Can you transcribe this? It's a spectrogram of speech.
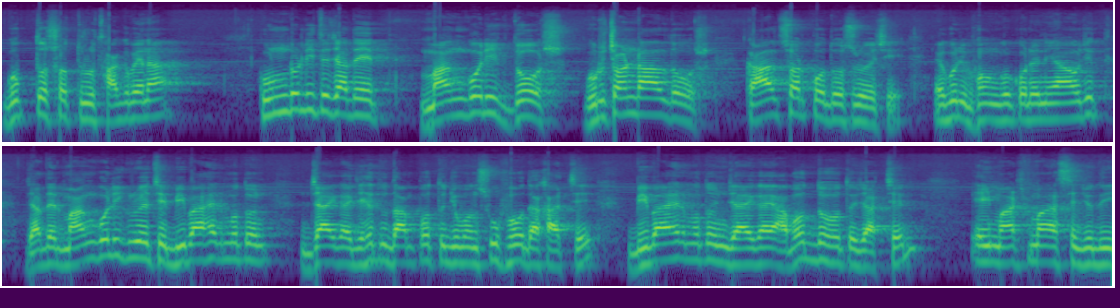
গুপ্ত শত্রু থাকবে না, কুণ্ডলিতে যাদের মাঙ্গলিক দোষ, গুরুচণ্ডাল দোষ কালসর্প দোষ রয়েছে। এগুলি ভঙ্গ করে নেওয়া উচিত। যাদের মাঙ্গলিক রয়েছে, বিবাহের মতন জায়গায় যেহেতু দাম্পত্য জীবন শুভ দেখাচ্ছে, বিবাহের মতন জায়গায় আবদ্ধ হতে যাচ্ছেন, এই মার্চ মাসে যদি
